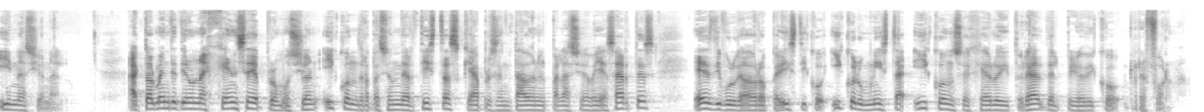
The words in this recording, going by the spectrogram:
y nacional. Actualmente tiene una agencia de promoción y contratación de artistas que ha presentado en el Palacio de Bellas Artes, es divulgador operístico y columnista y consejero editorial del periódico Reforma.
